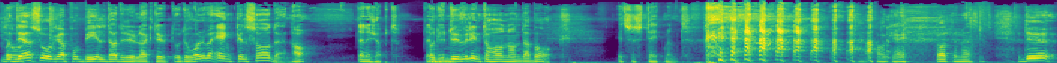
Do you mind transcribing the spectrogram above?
då, och den såg jag på bild hade du lagt ut. Och då var det väl enkelsadel? Ja, den är köpt. Den och du, du vill inte ha någon där bak? It's a statement. Okej, okay. got the message. Du,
